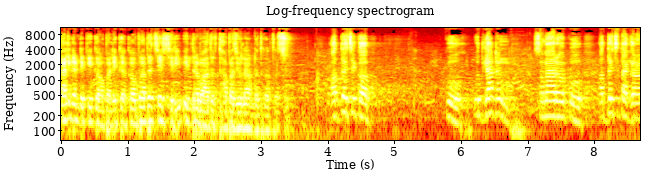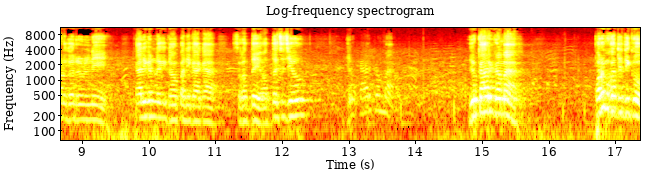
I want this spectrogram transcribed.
कालीगण्डकी गाउँपालिकाका उपाध्यक्ष श्री इन्द्रबहादुर थापाज्यूलाई अनुरोध गर्दछु। अध्यक्ष कपको उद्घाटन समारोहको अध्यक्षता ग्रहण गरिनुहुने कालीगण्डकी गाउँपालिकाका श्रद्धेय अध्यक्षज्यू यो कार्यक्रममा यो कार्यक्रममा प्रमुख अतिथिको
